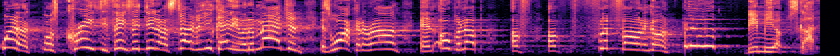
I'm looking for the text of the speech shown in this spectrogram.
one of the most crazy things they did on Star Trek, you can't even imagine, is walking around and open up a, a flip phone and going, beam me up, Scotty.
